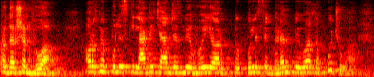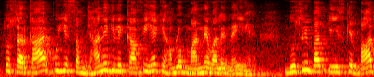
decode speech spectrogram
प्रदर्शन हुआ और उसमें पुलिस की लाठी चार्जेस भी हुई और पुलिस से भिड़ंत भी हुआ सब कुछ हुआ। तो सरकार को ये समझाने के लिए काफ़ी है कि हम लोग मानने वाले नहीं हैं। दूसरी बात कि इसके बाद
